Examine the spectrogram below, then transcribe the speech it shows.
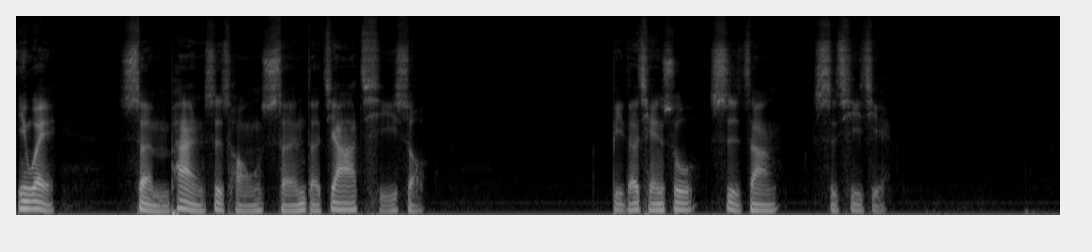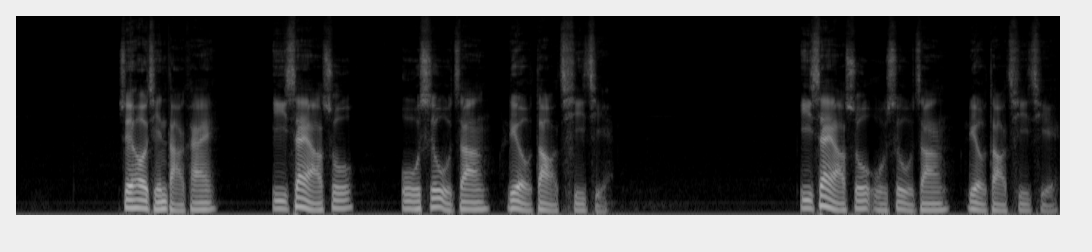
因为审判是从神的家起手。彼得前书四章十七节。最后，请打开以赛亚书五十五章六到七节。以赛亚书五十五章六到七节，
